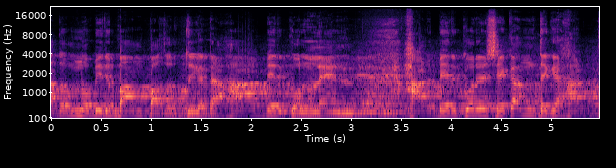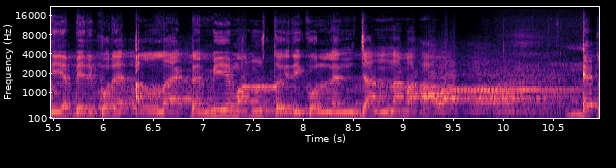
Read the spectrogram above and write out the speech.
আদম নবীর বাম পাজর থেকে একটা হাড় বের করলেন। হাড় বের করে সেখান থেকে হাড় দিয়ে বের করে আল্লাহ একটা মেয়ে মানুষ তৈরি করলেন, জান্নাম হাওয়া। এত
